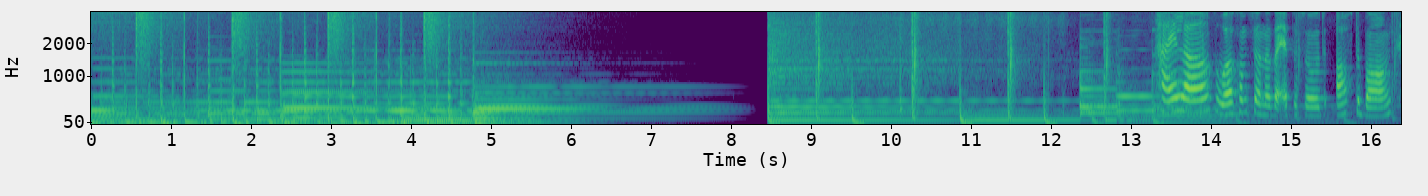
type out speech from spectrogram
Hi, loves. Welcome to another episode of Debonked,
